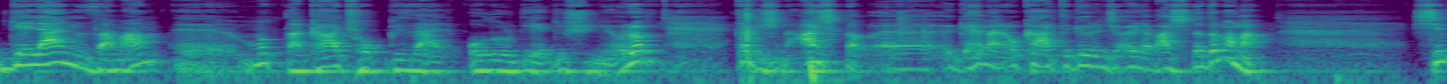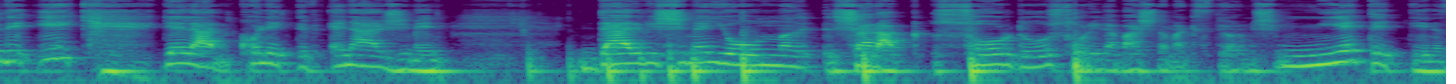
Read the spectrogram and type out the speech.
gelen zaman e, mutlaka çok güzel olur diye düşünüyorum. Tabii şimdi aşkla e, hemen o kartı görünce öyle başladım ama şimdi ilk gelen kolektif enerjimin dervişime yoğunlaşarak sorduğu soruyla başlamak istiyorum. Şimdi niyet ettiğiniz,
